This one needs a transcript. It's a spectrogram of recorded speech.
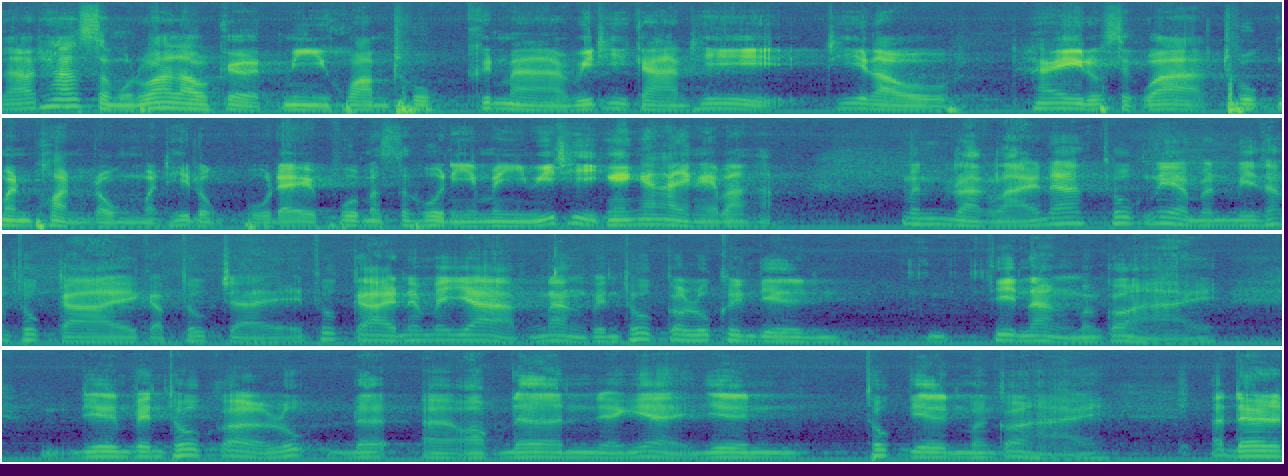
แล้วถ้าสมมุติว่าเราเกิดมีความทุกข์ขึ้นมาวิธีการที่ที่เราให้รู้สึกว่าทุกข์มันผ่อนลงเหมือนที่หลวงปู่ได้พูดมาสักครู่นี้มีวิธีง่ายๆยังไงบ้างครับ มันหลากหลายนะ ทุกข์เนี่ยมันมีทั้งทุกข์กายกับทุกข์ใจ ทุกข์กายเนี่ยไม่ยากนั่งเป็นทุกข์ก็ลุกขึ้นยืนที่นั่งมันก็หาย ยืนเป็นทุกข์ก็ลุกออกเดินอย่างเงี้ยยืนทุกยืนมันก็หาย ถ้าเดิน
